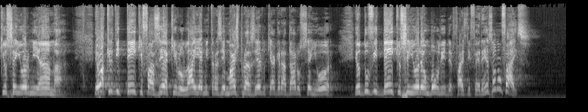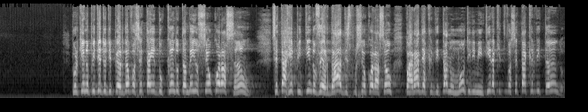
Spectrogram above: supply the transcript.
que o Senhor me ama. Eu acreditei que fazer aquilo lá ia me trazer mais prazer do que agradar o Senhor. Eu duvidei que o Senhor é um bom líder. Faz diferença ou não faz? Porque no pedido de perdão você está educando também o seu coração. Você está repetindo verdades para o seu coração parar de acreditar num monte de mentira que você está acreditando.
